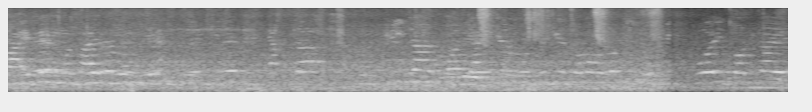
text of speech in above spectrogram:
বাইরের বাইরে দিয়ে একটা ফিল্টার ট্যাঙ্কের মধ্যে গিয়ে জমা হলো ওই জলটা এই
